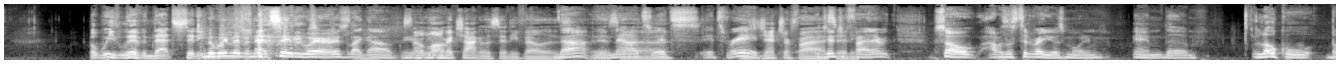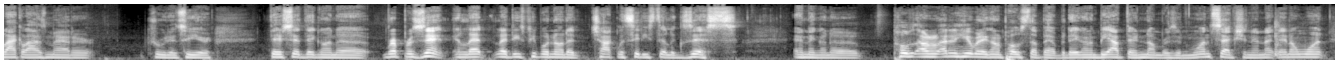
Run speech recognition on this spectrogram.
But we live in that city. But we live in that city where it's like, oh, It's no longer chocolate city, fellas. No, it's, now it's uh, it's it's red. it's gentrified. gentrified. city. So I was listening to the radio this morning, and the local Black Lives Matter crew that's here, they said they're gonna represent and let let these people know that Chocolate City still exists, and they're gonna post. I don't. I didn't hear where they're gonna post up at, but they're gonna be out there in numbers in one section, and they don't want.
